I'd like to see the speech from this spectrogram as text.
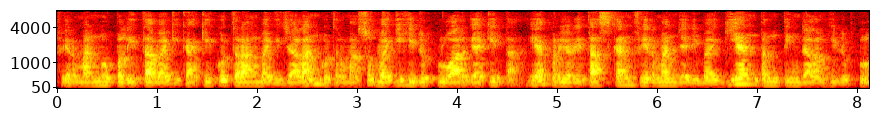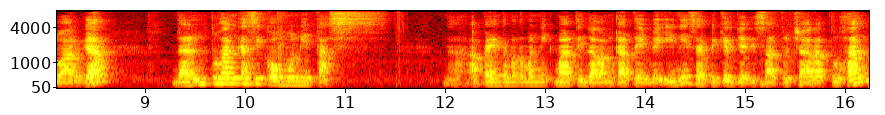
Firmanmu pelita bagi kakiku, terang bagi jalanku, termasuk bagi hidup keluarga kita. Ya, prioritaskan firman jadi bagian penting dalam hidup keluarga. Dan Tuhan kasih komunitas. Nah, apa yang teman-teman nikmati dalam KTB ini, saya pikir jadi satu cara Tuhan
